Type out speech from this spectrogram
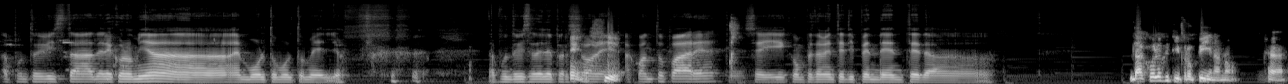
Dal punto di vista dell'economia è molto molto meglio. Dal punto di vista delle persone, sì. a quanto pare sei completamente dipendente da, Da quello che ti propinano. Cioè,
